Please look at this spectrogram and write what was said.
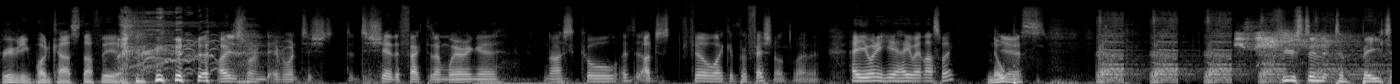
riveting podcast stuff there. I just wanted everyone to sh- to share the fact that I'm wearing a nice, cool. I I just feel like a professional at the moment. Hey, you want to hear how you went last week? nope. Yes. Houston to beat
